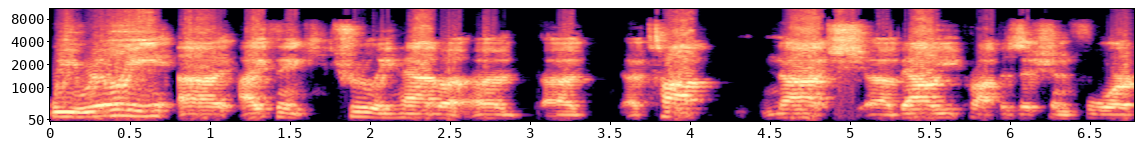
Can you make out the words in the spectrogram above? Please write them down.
we really, uh, I think, truly have a, a, a top-notch uh, value proposition for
